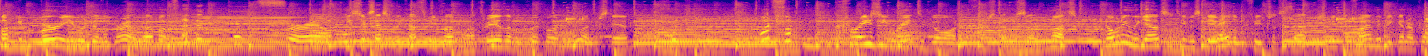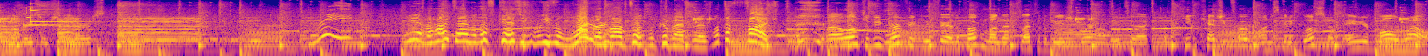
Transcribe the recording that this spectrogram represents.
fucking bury you into the ground. How about that? For real. He successfully caught three Pokemon, three of them in quick order. You understand? What fucking crazy rant to go on in the first episode? Nuts. Nobody in the Galaxy team is capable Right? of defeat such as that, which we can finally begin our Pokemon research. Three? We have a hard time enough catching even one when wild Pokemon come after us. What the fuck? Well, well, to be perfectly fair, the Pokemon that fled to the beach weren't on the attack, but the key to catching Pokemon is getting close enough to aim your ball well.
